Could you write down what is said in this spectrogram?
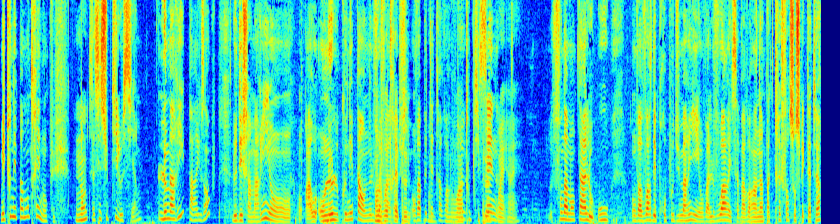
mais tout n'est pas montré non plus. Non. Ça c'est subtil aussi. hein. Le mari, par exemple, le défunt mari, on, on, on ne le connaît pas, on ne le On voit le voit pas très peu. film. On va peut-être On avoir le voit un tout petit peu. Ouais, ouais. Fondamentale où on va voir des propos du mari et on va le voir et ça va avoir un impact très fort sur le spectateur.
